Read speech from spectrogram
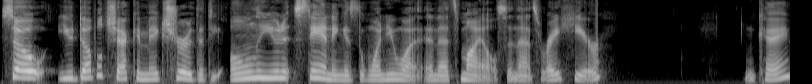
So you double check and make sure that the only unit standing is the one you want, and that's miles, and that's right here. Okay,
